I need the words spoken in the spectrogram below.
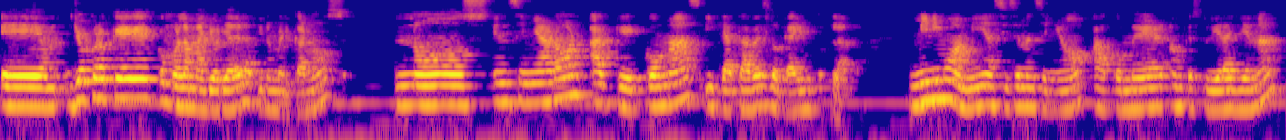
Eh, yo creo que como la mayoría de latinoamericanos nos enseñaron a que comas y te acabes lo que hay en tu plato. Mínimo a mí así se me enseñó a comer aunque estuviera llena,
